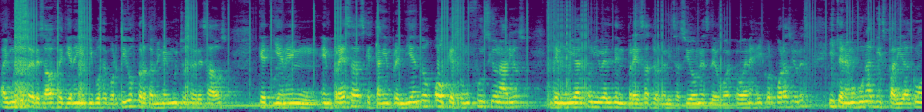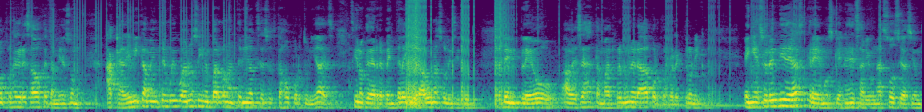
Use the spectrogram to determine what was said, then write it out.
Hay muchos egresados que tienen equipos deportivos, pero también hay muchos egresados que tienen empresas que están emprendiendo o que son funcionarios de muy alto nivel de empresas, de organizaciones, de ONG y corporaciones, y tenemos una disparidad con otros egresados que también son académicamente muy buenos, sin embargo no han tenido acceso a estas oportunidades, sino que de repente les llegado una solicitud de empleo, a veces hasta mal remunerada por correo electrónico. En eso de Ideas creemos que es necesaria una asociación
